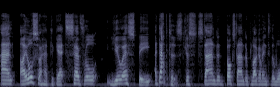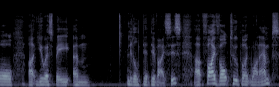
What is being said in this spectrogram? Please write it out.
and I also had to get several USB adapters, just standard, box standard, plug them into the wall uh, USB. Um, Little de- devices, uh, five volt, two point one amps.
